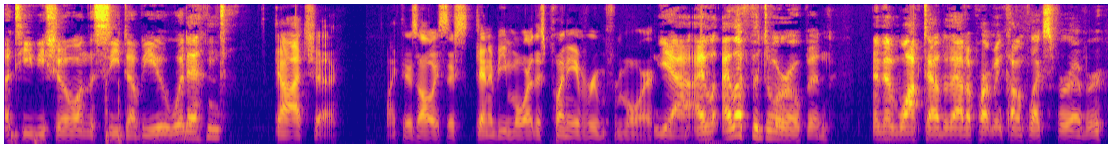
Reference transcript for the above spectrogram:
a TV show on the CW would end. Gotcha. Like there's always there's gonna be more. There's plenty of room for more. Yeah, I, I left the door open and then walked out of that apartment complex forever.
